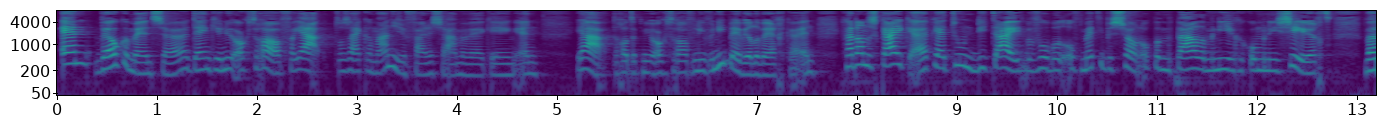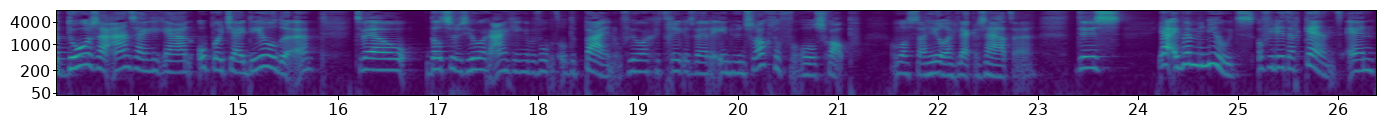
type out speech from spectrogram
En welke mensen denk je nu achteraf van ja, het was eigenlijk helemaal niet zo'n fijne samenwerking. En ja, daar had ik nu achteraf liever niet mee willen werken. En ga dan eens kijken, heb jij toen die tijd bijvoorbeeld of met die persoon op een bepaalde manier gecommuniceerd, waardoor ze aan zijn gegaan op wat jij deelde, terwijl dat ze dus heel erg aangingen bijvoorbeeld op de pijn of heel erg getriggerd werden in hun slachtofferrolschap, omdat ze daar heel erg lekker zaten. Dus ja, ik ben benieuwd of je dit herkent. En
